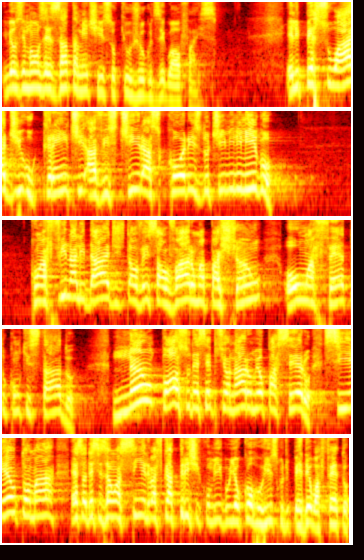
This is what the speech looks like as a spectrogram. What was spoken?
E, meus irmãos, é exatamente isso que o jugo desigual faz. Ele persuade o crente a vestir as cores do time inimigo, com a finalidade de talvez salvar uma paixão ou um afeto conquistado. Não posso decepcionar o meu parceiro. Se eu tomar essa decisão assim, ele vai ficar triste comigo e eu corro o risco de perder o afeto,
